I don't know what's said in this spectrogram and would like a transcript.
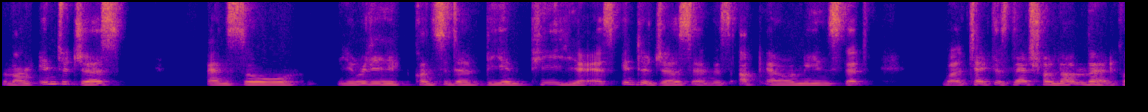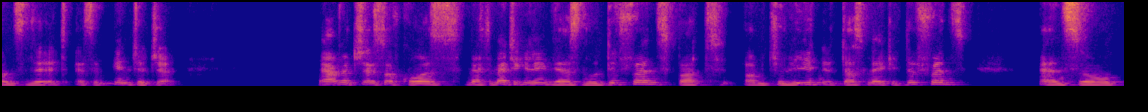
among integers. And so you really consider B and P here as integers, and this up arrow means that, well, take this natural number and consider it as an integer. Yeah, which is, of course, mathematically, there's no difference, but um, to Lean, it does make a difference. And so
